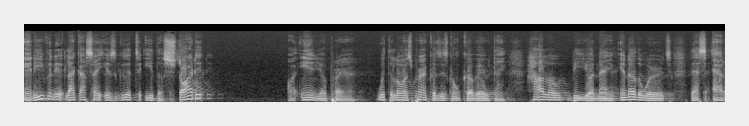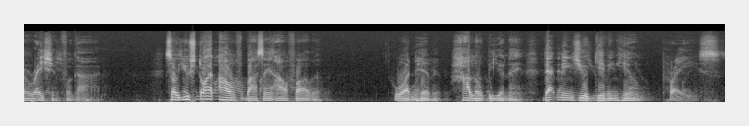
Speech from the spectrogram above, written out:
And even it, like I say, it's good to either start it or in your prayer with the Lord's Prayer because it's going to cover everything. Hallowed be your name. In other words, that's adoration for God. So you start off by saying, Our Father, who art in heaven, hallowed be your name. That means you're giving him praise.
